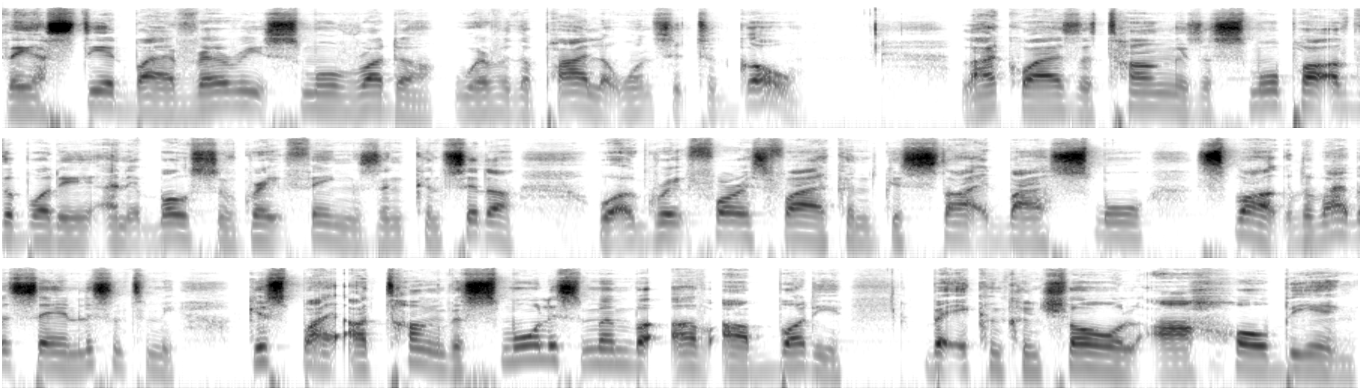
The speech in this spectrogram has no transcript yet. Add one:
they are steered by a very small rudder wherever the pilot wants it to go. Likewise, the tongue is a small part of the body and it boasts of great things. And consider what a great forest fire can get started by a small spark. The Bible is saying, listen to me, just by our tongue, the smallest member of our body, but it can control our whole being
